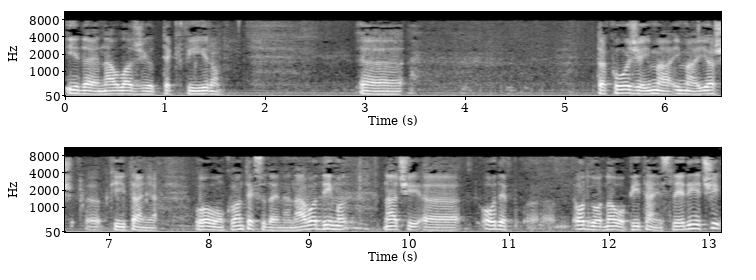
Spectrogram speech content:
i da je navlažio tekfirom. E, također ima, ima još e, pitanja u ovom kontekstu da je ne navodimo. Znači, e, ovdje e, odgovor na ovo pitanje sljedeći.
